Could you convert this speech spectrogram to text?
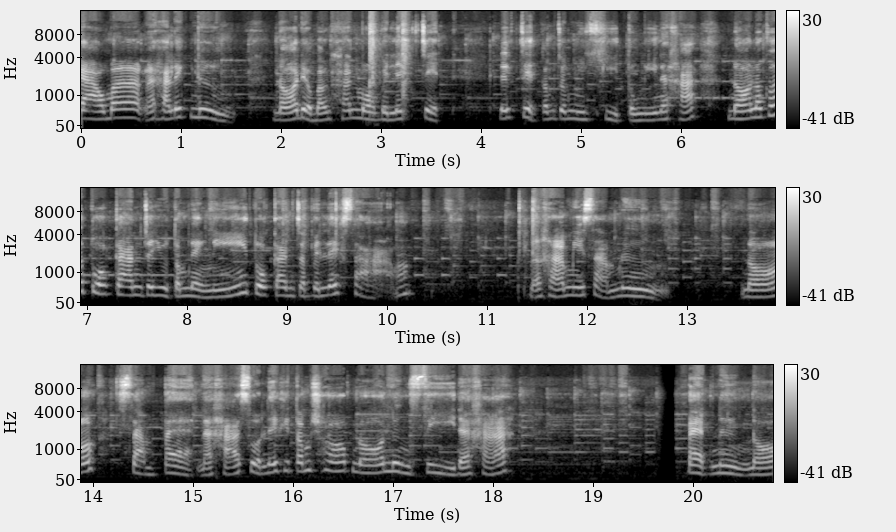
ยาวมากนะคะ เลข 1 เนาะเดี๋ยวบางท่านมองเป็นเลข 7เลข7ต้องจะมีขีดตรงนี้นะคะเนาะแล้วก็ตัวกันจะอยู่ตำแหน่งนี้ ตัวกันจะเป็นเลข 3 นะคะ มี 3 1 เนาะ38 นะคะ ส่วนเลขที่ต้องชอบเนาะ14 นะคะ 81 เนาะ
